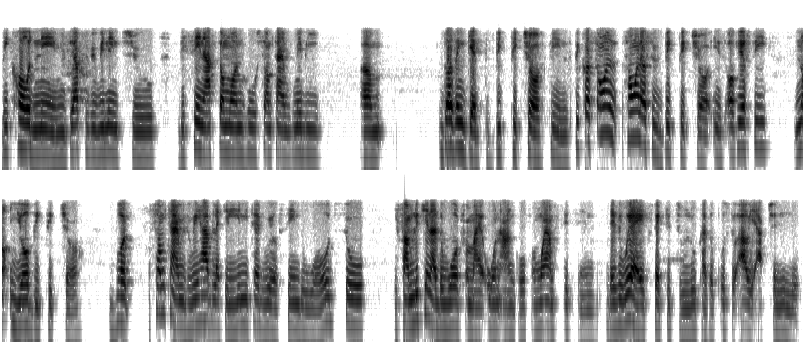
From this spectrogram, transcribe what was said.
be called names. You have to be willing to be seen as someone who sometimes maybe um, doesn't get the big picture of things because someone someone else's big picture is obviously not your big picture. But sometimes we have like a limited way of seeing the world. So if I'm looking at the world from my own angle, from where I'm sitting, there's a way I expect it to look as opposed to how it actually looks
